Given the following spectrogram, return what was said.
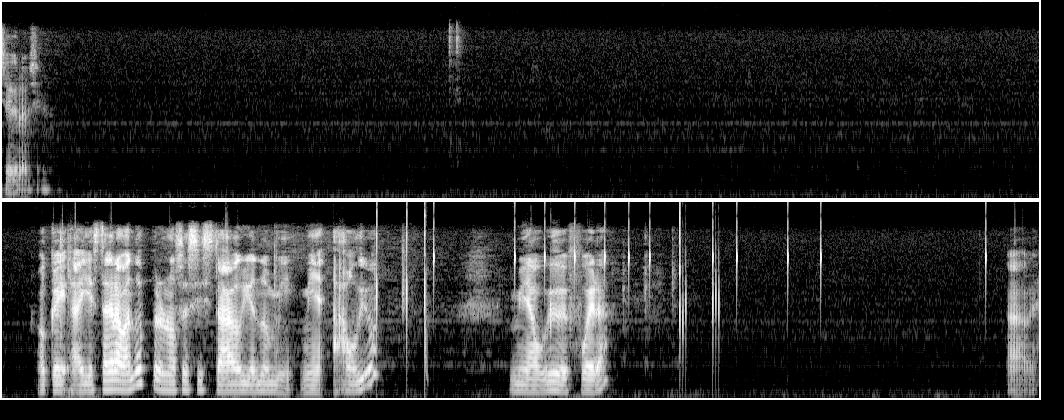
Inicia grabación. Ok, ahí está grabando, pero no sé si está oyendo mi, mi audio. Mi audio de fuera. A ver.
